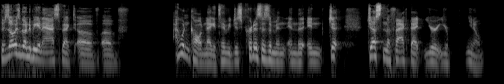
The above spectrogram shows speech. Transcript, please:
There's always going to be an aspect of of I wouldn't call it negativity, just criticism in, in the in just just in the fact that you're you're you know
